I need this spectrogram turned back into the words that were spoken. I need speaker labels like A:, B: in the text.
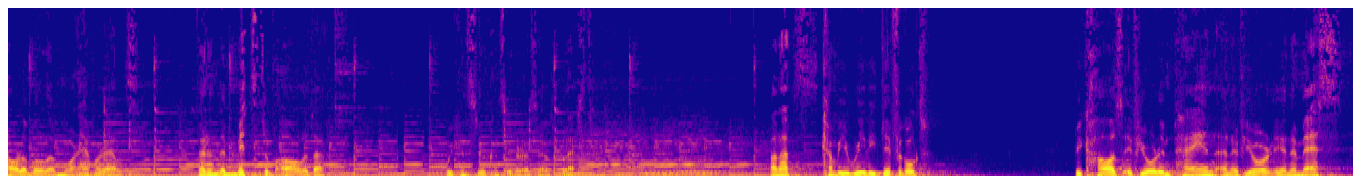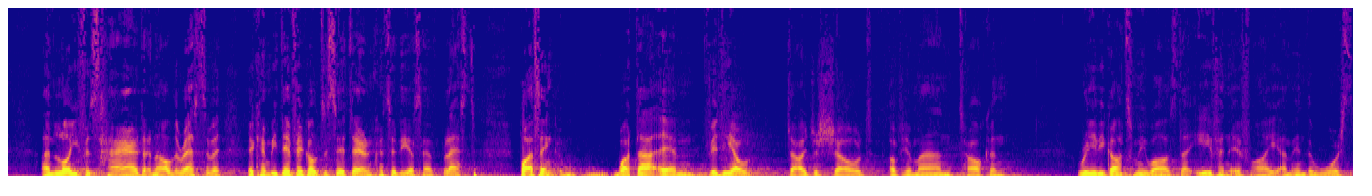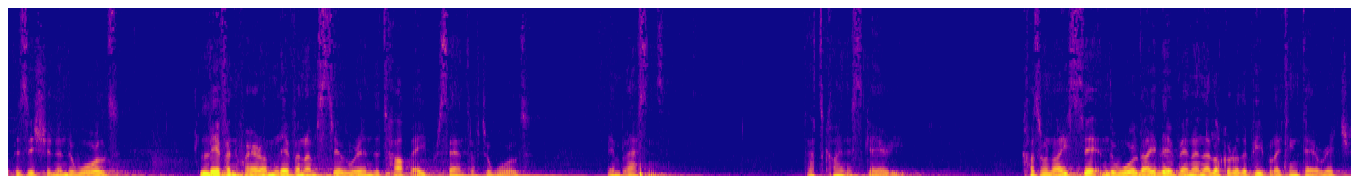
A: horrible and whatever else, that in the midst of all of that, we can still consider ourselves blessed. And that can be really difficult because if you're in pain and if you're in a mess and life is hard and all the rest of it, it can be difficult to sit there and consider yourself blessed. But I think what that um, video that I just showed of your man talking really got to me was that even if I am in the worst position in the world, living where I'm living, I'm still within the top 8% of the world in blessings. That's kind of scary. Because when I sit in the world I live in and I look at other people, I think they're rich.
